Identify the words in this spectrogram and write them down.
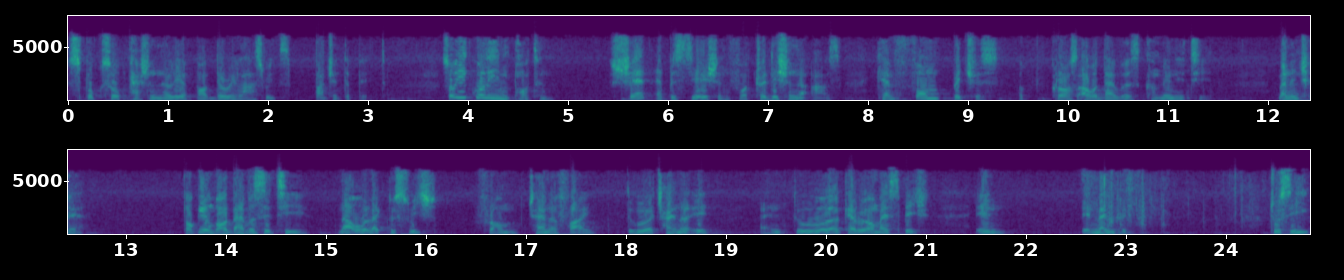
spoke so passionately about during last week's budget debate. So equally important, shared appreciation for traditional arts can form bridges across our diverse community. Madam Chair, talking about diversity, now I would like to switch from Channel 5 to uh, Channel 8 and to uh, carry on my speech in, in Mandarin. 主席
